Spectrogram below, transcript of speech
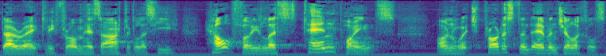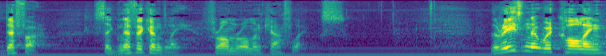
directly from his article as he helpfully lists 10 points on which Protestant evangelicals differ significantly from Roman Catholics. The reason that we're calling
